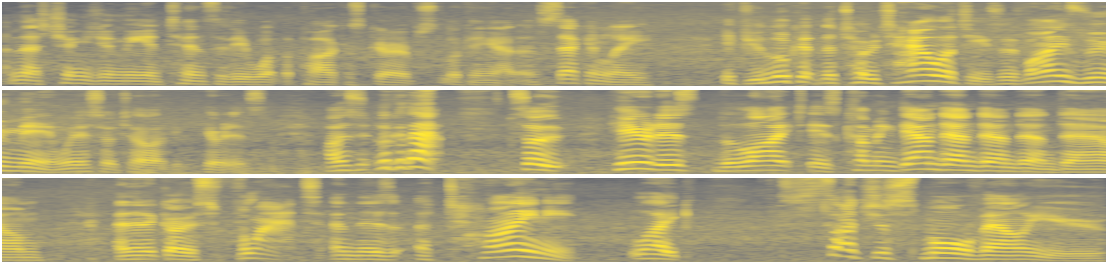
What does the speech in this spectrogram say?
and that's changing the intensity of what the Parker scope's looking at. And secondly, if you look at the totality, so if I zoom in, where's totality? Here it is. Look at that. So here it is, the light is coming down, down, down, down, down, and then it goes flat, and there's a tiny, like, such a small value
